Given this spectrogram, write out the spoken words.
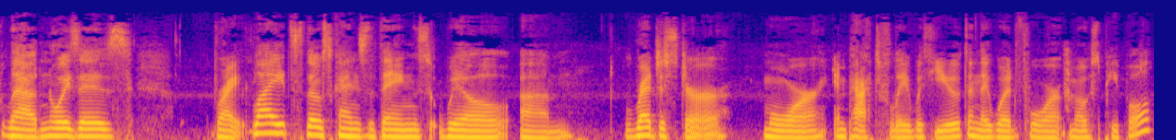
loud noises, bright lights, those kinds of things will um, register more impactfully with you than they would for most people.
